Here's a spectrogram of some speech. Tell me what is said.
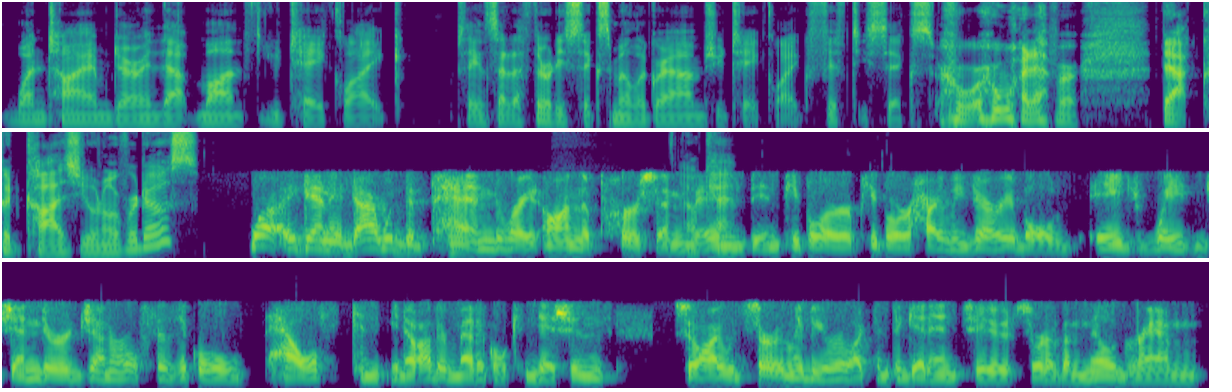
one time during that month you take like, say, instead of 36 milligrams, you take like 56 or, or whatever, that could cause you an overdose? Well, again, it, that would depend, right, on the person, okay. and, and people are people are highly variable: age, weight, gender, general physical health, can you know, other medical conditions. So I would certainly be reluctant to get into sort of a milligram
